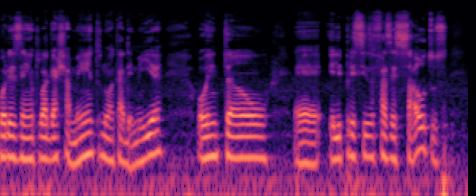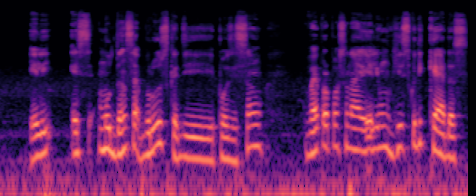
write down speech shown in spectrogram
por exemplo, agachamento numa academia, ou então é, ele precisa fazer saltos, ele essa mudança brusca de posição vai proporcionar a ele um risco de quedas,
